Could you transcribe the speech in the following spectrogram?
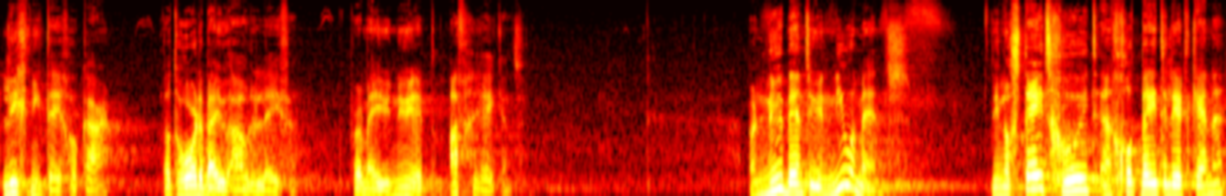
Lieg niet tegen elkaar. Dat hoorde bij uw oude leven, waarmee u nu hebt afgerekend. Maar nu bent u een nieuwe mens, die nog steeds groeit en God beter leert kennen.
